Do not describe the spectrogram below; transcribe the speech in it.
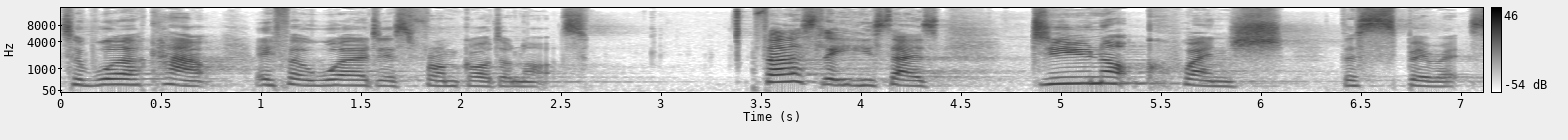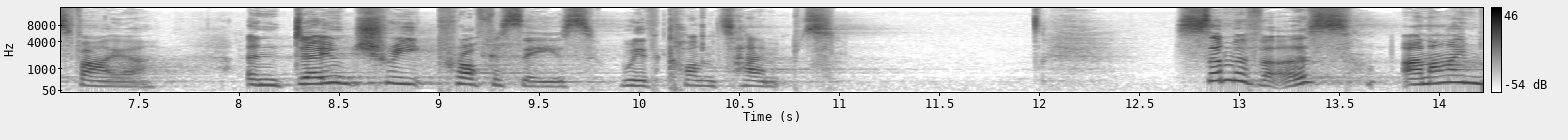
to work out if a word is from God or not. Firstly, he says, Do not quench the Spirit's fire and don't treat prophecies with contempt. Some of us, and I'm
